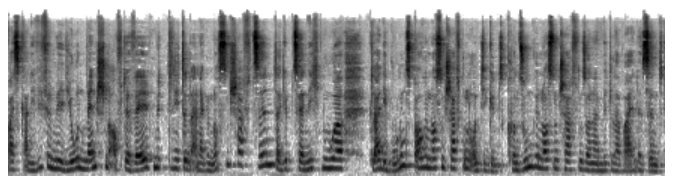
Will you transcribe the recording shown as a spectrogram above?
weiß gar nicht, wie viele Millionen Menschen auf der Welt Mitglied in einer Genossenschaft sind. Da gibt es ja nicht nur, klar, die Wohnungsbaugenossenschaften und die Gen- Konsumgenossenschaften, sondern mittlerweile sind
